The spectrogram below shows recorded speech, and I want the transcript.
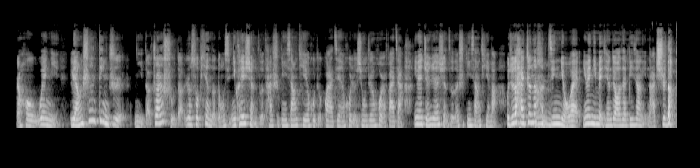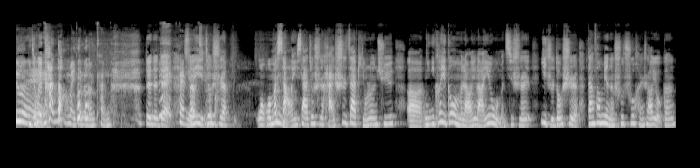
然后为你量身定制你的专属的热缩片的东西。你可以选择它是冰箱贴或者挂件或者胸针或者发夹，因为卷卷选择的是冰箱贴嘛，我觉得还真的很金牛哎，因为你每天都要在冰箱里拿吃的，对，你就会看到，每天都能看到。对对对，所以就是。我我们想了一下，就是还是在评论区，呃，你你可以跟我们聊一聊，因为我们其实一直都是单方面的输出，很少有跟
